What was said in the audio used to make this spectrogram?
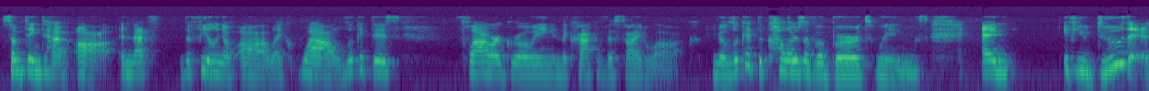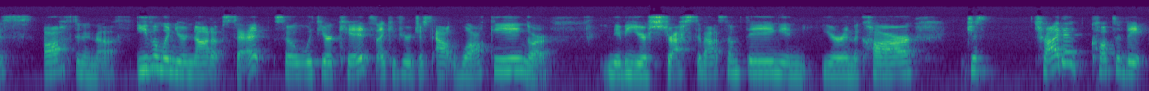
something to have awe. And that's the feeling of awe like, wow, look at this flower growing in the crack of the sidewalk. You know, look at the colors of a bird's wings. And if you do this often enough, even when you're not upset, so with your kids, like if you're just out walking or maybe you're stressed about something and you're in the car, just try to cultivate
